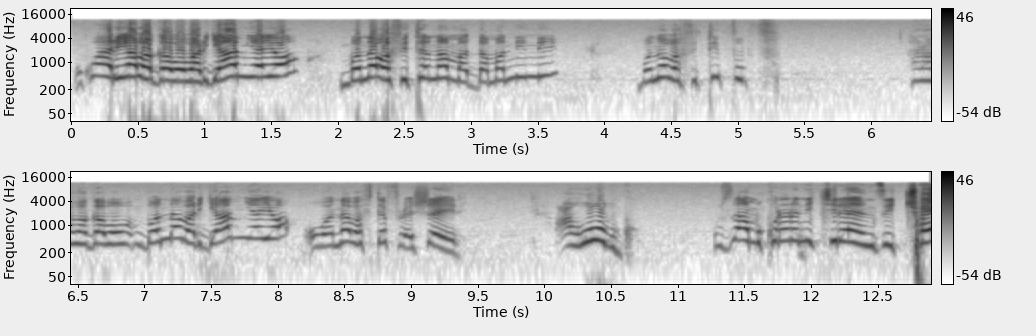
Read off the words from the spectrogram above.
Kuko hariyo abagabo baryamyeyo mbona bafite n'amadama nini mbona bafite ipfupfu. Hari abagabo mbona baryamyeyo ubona bafite furesheri. Ahubwo uzamukorere n'ikirenze icyo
